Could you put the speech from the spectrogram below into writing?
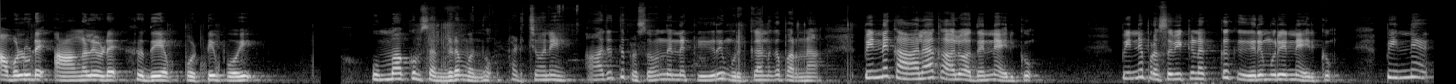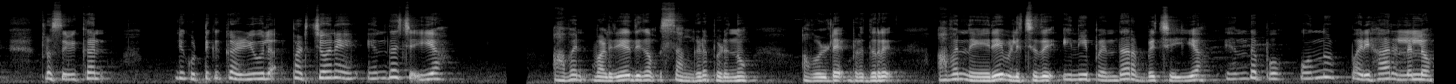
അവളുടെ ആങ്ങളയുടെ ഹൃദയം പൊട്ടിപ്പോയി. ഉമ്മാക്കും സങ്കടം വന്നു. പഠിച്ചോനെ ആദ്യത്തെ പ്രസവം തന്നെ കീറി മുറിക്കുക എന്നൊക്കെ പറഞ്ഞാൽ പിന്നെ കാലാകാലം അതന്നെ ആയിരിക്കും. പിന്നെ പ്രസവിക്കണൊക്കെ കീറി മുറി തന്നെ ആയിരിക്കും. പിന്നെ പ്രസവിക്കാൻ എന്റെ കുട്ടിക്ക് കഴിയൂല. പഠിച്ചോനെ എന്താ ചെയ്യുക അവൻ വളരെയധികം സങ്കടപ്പെടുന്നു. അവളുടെ ബ്രദറ്. അവൻ നേരെ വിളിച്ചത് ഇനിയിപ്പോൾ എന്താ റബ്ബെ ചെയ്യുക എന്തപ്പോ? ഒന്നും പരിഹാരമില്ലല്ലോ.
